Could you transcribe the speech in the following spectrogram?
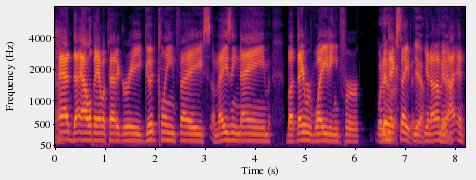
had the Alabama pedigree, good clean face, amazing name, but they were waiting for Whatever. the Nick Saban. Yeah, You know, I mean, yeah. I, and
